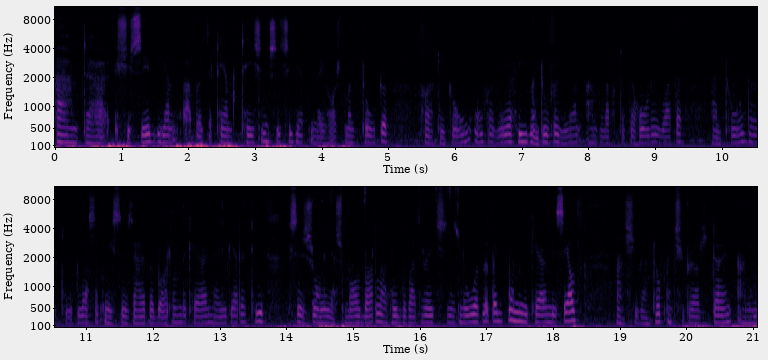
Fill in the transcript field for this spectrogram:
And uh, she said then about the temptations that she get. And my husband told her for to go over there. He went over there and lifted the holy water and told her to bless it. And he says, I have a bottle in the car and I'll get it you. He says, "It's only a small bottle. I'll hold the water out. She says, No, I have a big one in the car myself. And she went up and she brought it down and he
